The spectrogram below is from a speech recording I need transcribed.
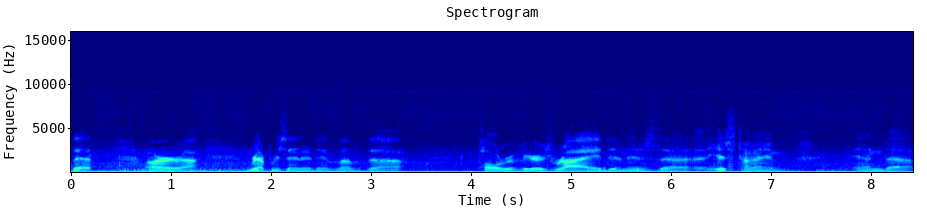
that are uh, representative of the Paul Revere's ride and his uh, his time. And uh,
